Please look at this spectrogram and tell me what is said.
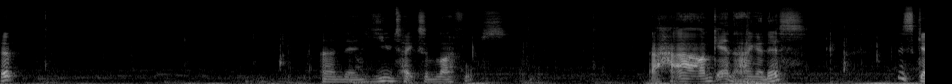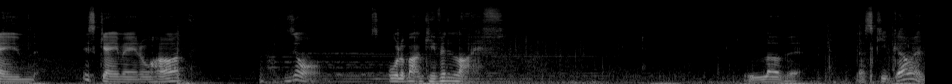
Yep. And then you take some life force. Aha, I'm getting the hang of this. This game, this game ain't all hard. Zorn, it's all about giving life. Love it. Let's keep going.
